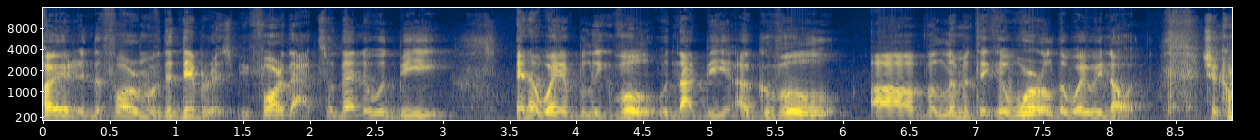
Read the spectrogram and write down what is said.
or in the form of the Dibris before that. So then it would be in a way of Bli would not be a Gvul of a limited world the way we know it. Just as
